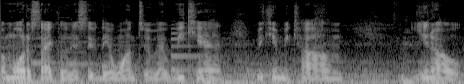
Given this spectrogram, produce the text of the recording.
a motorcyclist if they want to, but we can we can become, you know,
